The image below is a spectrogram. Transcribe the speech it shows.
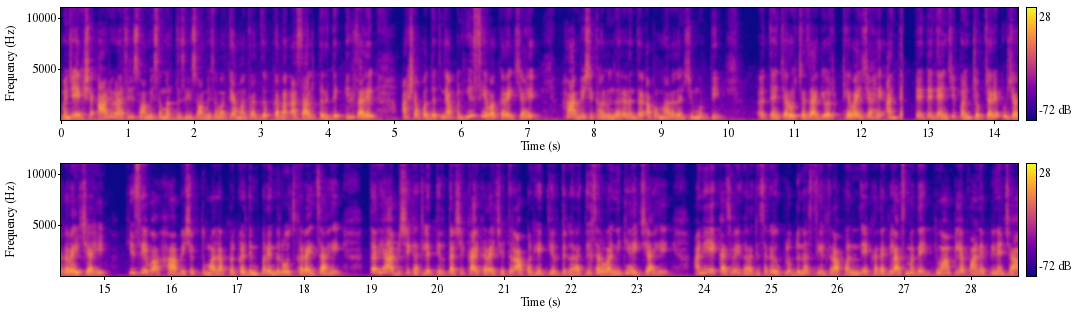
म्हणजे एकशे आठ वेळा श्री स्वामी समर्थ श्री स्वामी समर्थ या मंत्रात जप करणार असाल तरी देखील चालेल. अशा पद्धतीने आपण ही सेवा करायची आहे. हा अभिषेक घालून झाल्यानंतर आपण महाराजांची मूर्ती त्यांच्या रोजच्या जागेवर ठेवायची आहे आणि ते ते त्यांची पंचोपचारे पूजा करायची आहे. ही सेवा हा अभिषेक तुम्हाला प्रकट दिनपर्यंत रोज करायचा आहे. तर ह्या अभिषेकातल्या तीर्थाशी काय करायचे? तर आपण हे तीर्थ घरातील सर्वांनी घ्यायचे आहे. आणि एकाच वेळी घरातील सगळे उपलब्ध नसतील तर आपण एखाद्या ग्लासमध्ये किंवा आपल्या पाण्यापिण्याच्या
